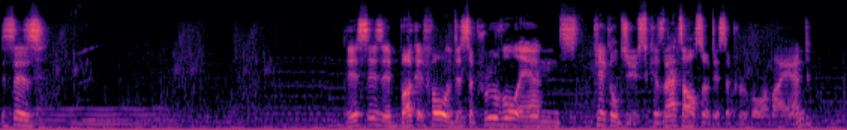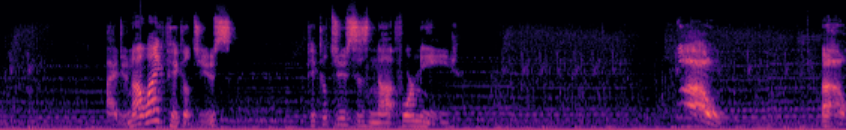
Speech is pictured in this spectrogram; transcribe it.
This is This is a bucket full of disapproval and pickle juice, because that's also disapproval on my end. I do not like pickle juice. Pickle juice is not for me. Whoa! Uh-oh.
